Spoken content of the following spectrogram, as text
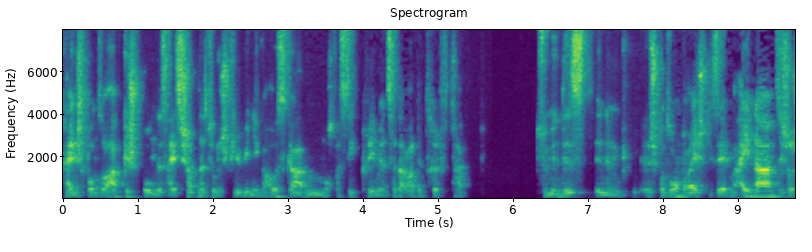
kein Sponsor abgesprungen. Das heißt, ich habe natürlich viel weniger Ausgaben, auch was Siegprämie etc. betrifft, habe zumindest in dem Sponsorenbereich dieselben Einnahmen. Sicher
